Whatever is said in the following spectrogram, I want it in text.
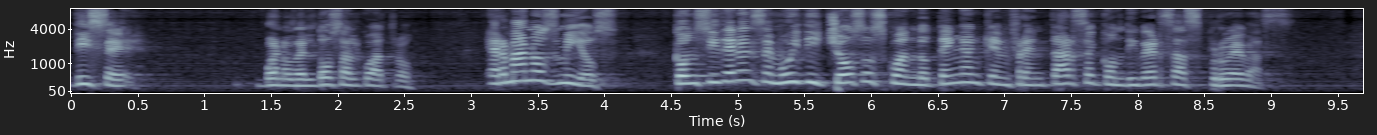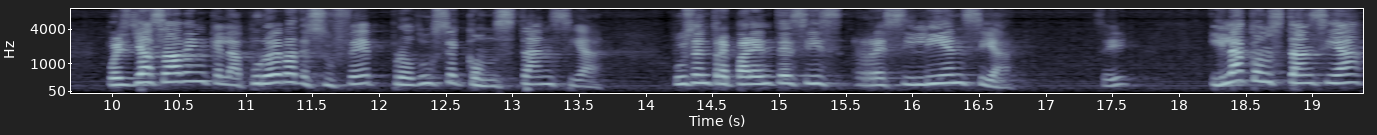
Dice, bueno, del 2 al 4. Hermanos míos, considérense muy dichosos cuando tengan que enfrentarse con diversas pruebas, pues ya saben que la prueba de su fe produce constancia. Puse entre paréntesis resiliencia, ¿sí? Y la constancia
